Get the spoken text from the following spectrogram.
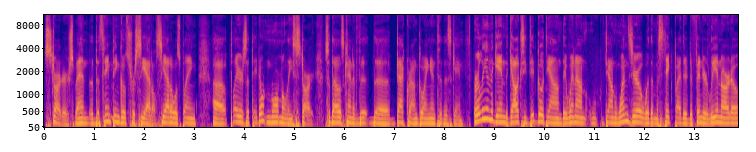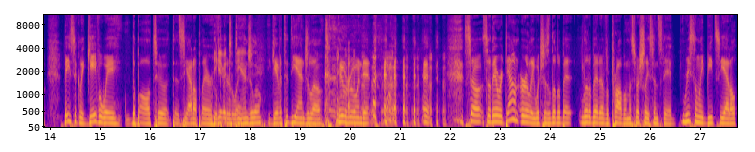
starters. And the same thing goes for Seattle. Seattle was playing uh, players that they don't normally start, so that was kind of the the background going into this game. Early in the game, the Galaxy did go down. They went on down 1-0 with a mistake by their defender Leonardo. Basically, gave away the ball to to the Seattle player. He gave put it to away. D'Angelo. He gave it to D'Angelo, who ruined it. so so they were down early, which is a little bit little bit of a problem, especially since they had recently beat Seattle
